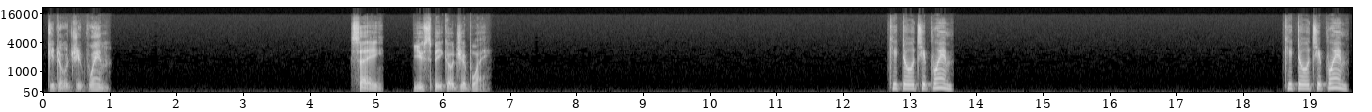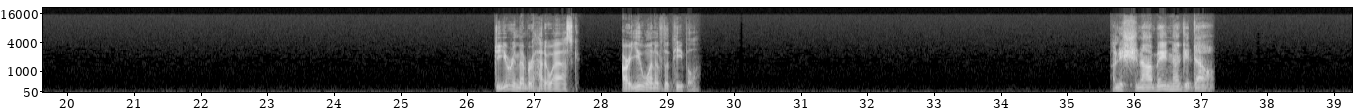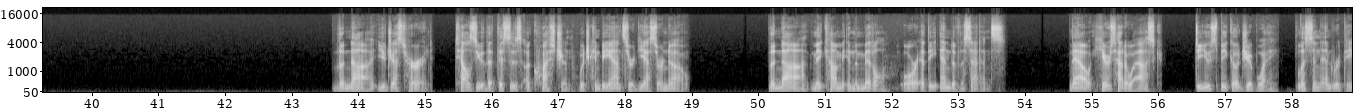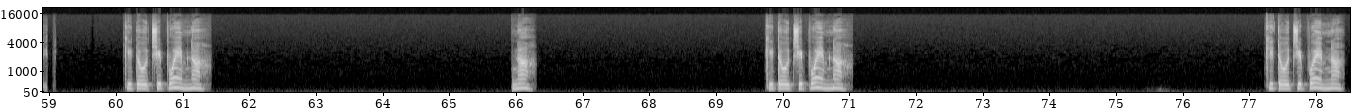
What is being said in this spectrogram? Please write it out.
Kidojibwem. Say, You speak Ojibwe. Kidojibwem. Kidojibwem. Do you remember how to ask, Are you one of the people? Anishinaabe na The na you just heard tells you that this is a question which can be answered yes or no. The na may come in the middle or at the end of the sentence. Now, here's how to ask Do you speak Ojibwe? Listen and repeat. Na. na. Kitochipuem na. Kitochipuem na.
